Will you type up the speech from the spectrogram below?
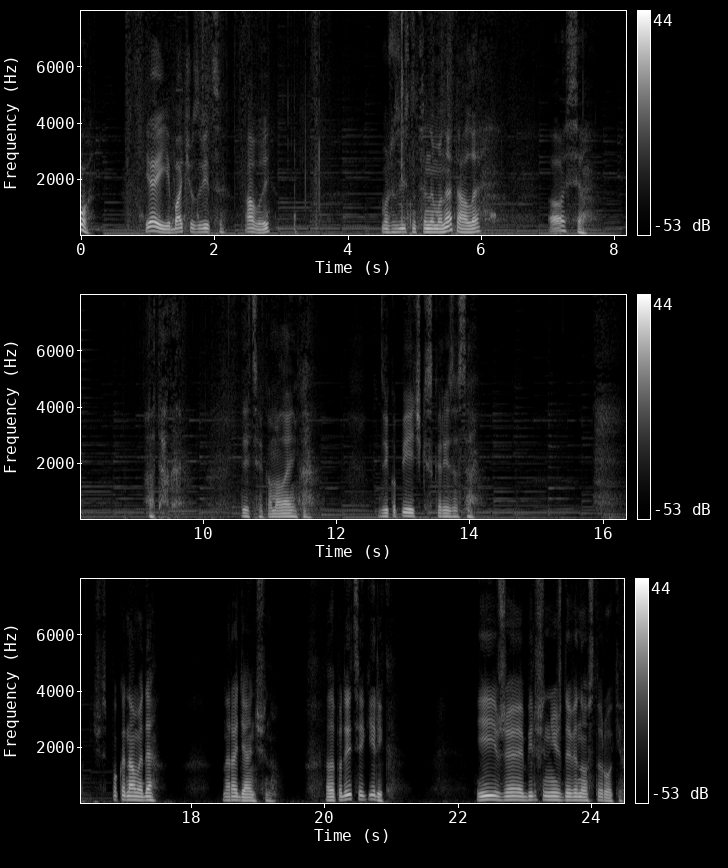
О! Я її бачу звідси. А ви? Може, звісно, це не монета, але. Ось. Отак. Дивіться, яка маленька. Дві копієчки, скоріше за все. Щось поки нам іде на радянщину. Але подивіться, який рік. Їй вже більше ніж 90 років.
